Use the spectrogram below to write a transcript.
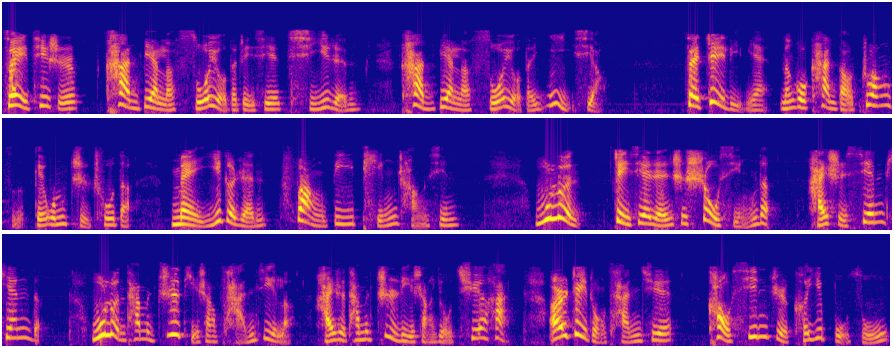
所以，其实看遍了所有的这些奇人。看遍了所有的异象，在这里面能够看到庄子给我们指出的每一个人放低平常心，无论这些人是受刑的还是先天的，无论他们肢体上残疾了还是他们智力上有缺憾，而这种残缺靠心智可以补足，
